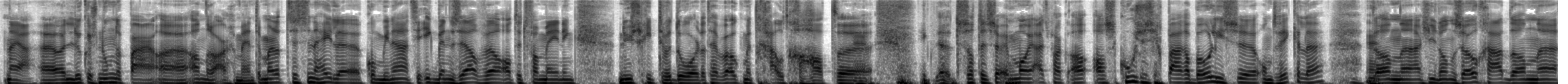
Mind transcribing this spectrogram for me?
nou ja, uh, Lucas noemde een paar uh, andere argumenten. Maar dat is een hele combinatie. Ik ben zelf wel altijd van mening. Nu schieten we door. Dat hebben we ook met goud gehad. Uh, ja. ik, het is altijd een mooie uitspraak. Als koersen zich parabolisch ontwikkelen. Ja. Dan als je dan zo gaat, dan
